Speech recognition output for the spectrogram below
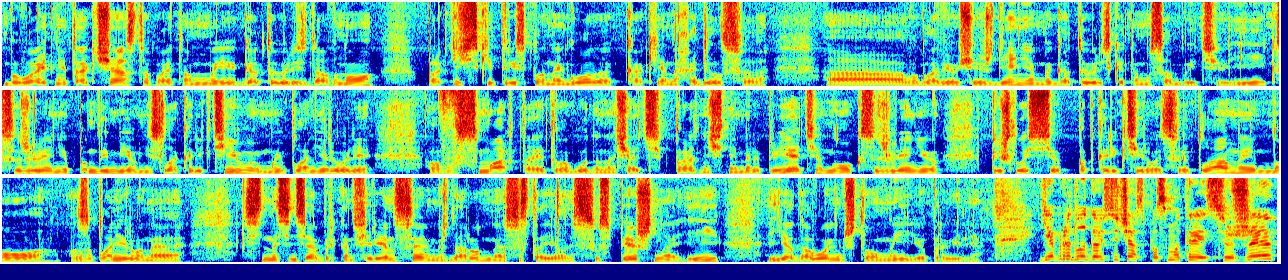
бывает не так часто, поэтому мы готовились давно, практически три с половиной года, как я находился э, во главе учреждения, мы готовились к этому событию. И, к сожалению, пандемия внесла коррективы. Мы планировали в марта этого года начать праздничные мероприятия, но, к сожалению, пришлось подкорректировать свои планы, но запланированная на сентябрь конференция международная состоялась успешно, и я доволен, что мы ее провели. Я предлагаю сейчас посмотреть сюжет,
